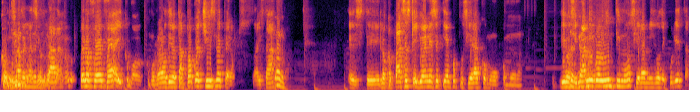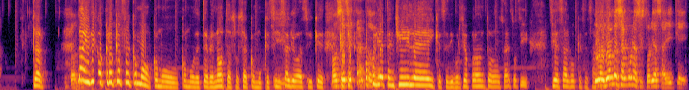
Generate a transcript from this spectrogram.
Como una relación rara, ¿no? Bueno, fue, fue ahí como, como raro, digo, tampoco es chisme, pero pues ahí está. Claro. Este, lo que pasa es que yo en ese tiempo pusiera como, como Digo, si no amigo íntimo, si era amigo de Julieta. Claro. no, y digo, creo que fue como, como, como de TV Notas, o sea, como que sí, salió así que, no sé se tanto. Julieta en Chile y que se divorció pronto, o sea, eso sí, sí es algo que se sabe. Digo, yo me salgo unas historias ahí que,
